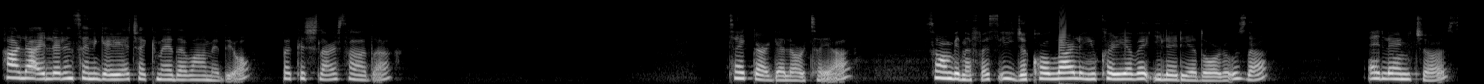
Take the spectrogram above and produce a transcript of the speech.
Hala ellerin seni geriye çekmeye devam ediyor. Bakışlar sağda. Tekrar gel ortaya. Son bir nefes. İyice kollarla yukarıya ve ileriye doğru uza. Ellerini çöz.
